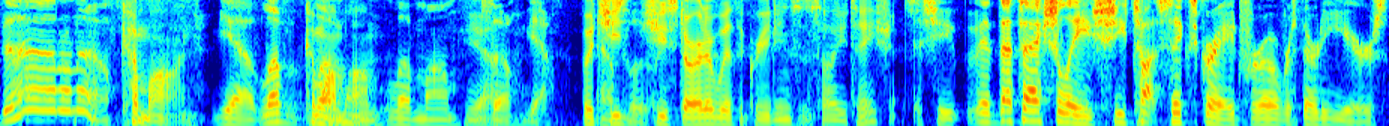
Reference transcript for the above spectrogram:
I don't know. Come on. Yeah, love. Come on, Mom. Love mom. Yeah. So yeah, But she absolutely. she started with the greetings and salutations. she that's actually she taught sixth grade for over thirty years,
